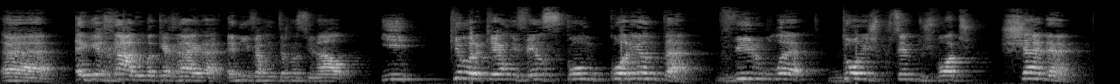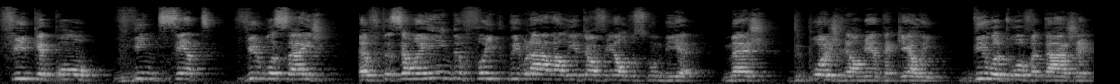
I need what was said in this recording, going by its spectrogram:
uh, agarrar uma carreira a nível internacional e Killer Kelly vence com 40,2% dos votos. Shana fica com 27,6%. A votação ainda foi equilibrada ali até ao final do segundo dia mas depois realmente a Kelly dilatou a vantagem,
